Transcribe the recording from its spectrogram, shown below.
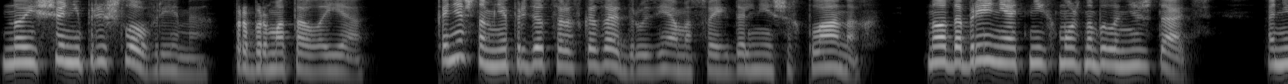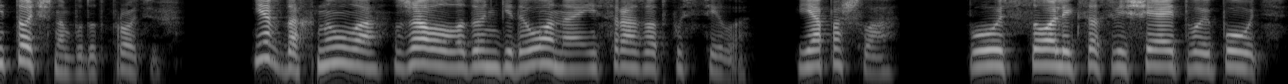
Но еще не пришло время, пробормотала я. Конечно, мне придется рассказать друзьям о своих дальнейших планах, но одобрения от них можно было не ждать. Они точно будут против. Я вздохнула, сжала ладонь Гидеона и сразу отпустила. Я пошла. «Пусть Соликс освещает твой путь.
